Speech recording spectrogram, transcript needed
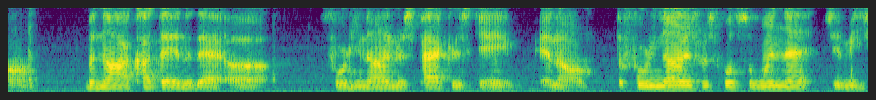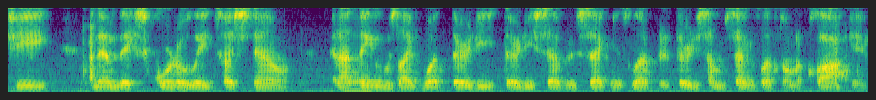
Um, but no, I caught the end of that uh 49ers Packers game, and um the 49ers were supposed to win that. Jimmy G and them they scored a late touchdown. And I think it was like what 30, 37 seconds left or 30 something seconds left on the clock. And,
